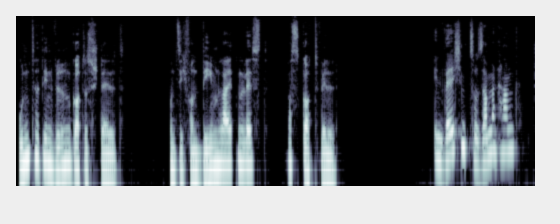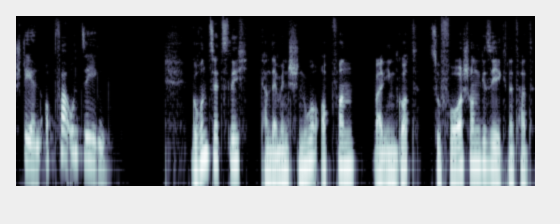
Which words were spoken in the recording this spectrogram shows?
unter den Willen Gottes stellt und sich von dem leiten lässt, was Gott will. In welchem Zusammenhang stehen Opfer und Segen? Grundsätzlich kann der Mensch nur opfern, weil ihn Gott zuvor schon gesegnet hat.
